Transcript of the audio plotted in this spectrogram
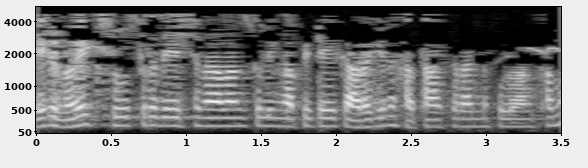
ඒක නොඑක් සූත්‍ර දේශනාවන් තුළින් අපිට ඒක අරගෙන කතා කරන්න පුළුවන්කම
